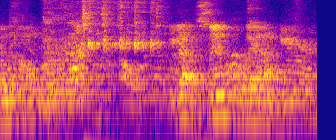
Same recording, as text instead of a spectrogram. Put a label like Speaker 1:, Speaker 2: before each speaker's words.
Speaker 1: else on. You got a symbol down here.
